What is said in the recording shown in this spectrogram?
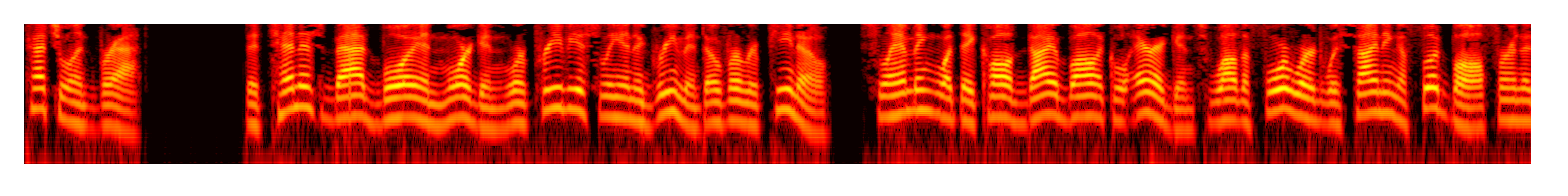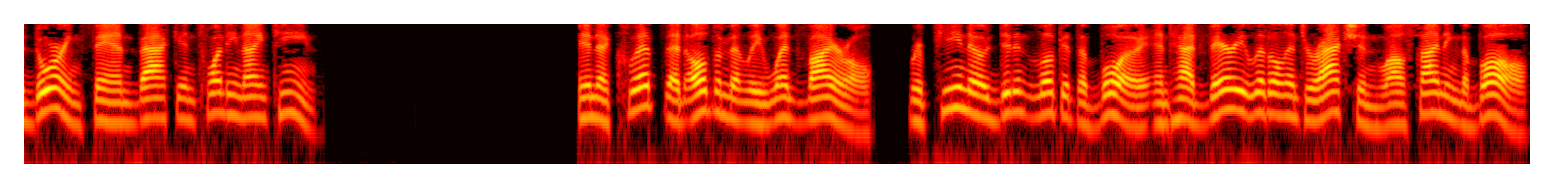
petulant brat. The tennis bad boy and Morgan were previously in agreement over Rapinoe, slamming what they called diabolical arrogance while the forward was signing a football for an adoring fan back in 2019. In a clip that ultimately went viral, Rapinoe didn't look at the boy and had very little interaction while signing the ball,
